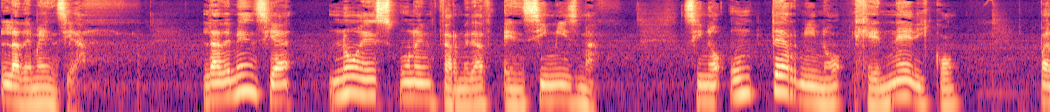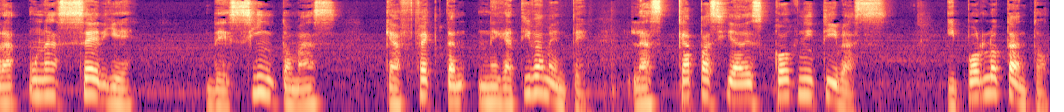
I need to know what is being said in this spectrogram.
la demencia? La demencia no es una enfermedad en sí misma, sino un término genérico para una serie de síntomas que afectan negativamente las capacidades cognitivas y por lo tanto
